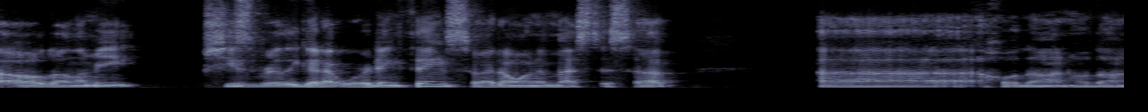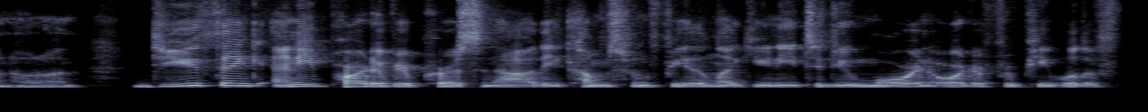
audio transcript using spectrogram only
hold on let me she's really good at wording things so i don't want to mess this up uh hold on hold on hold on do you think any part of your personality comes from feeling like you need to do more in order for people to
